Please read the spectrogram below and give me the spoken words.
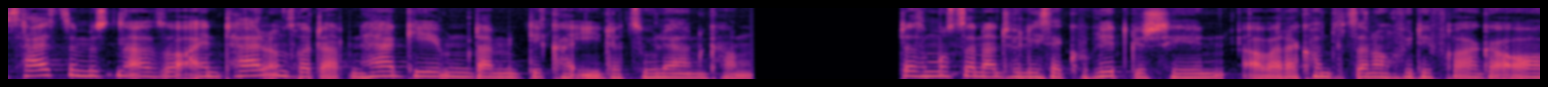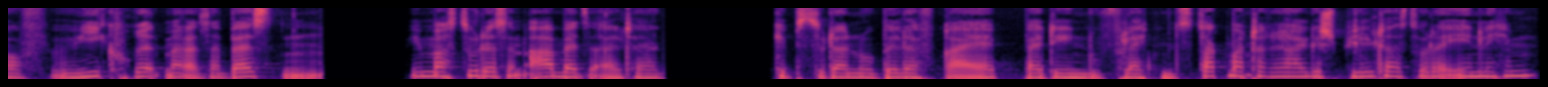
Das heißt, wir müssen also einen Teil unserer Daten hergeben, damit die KI dazu lernen kann. Das muss dann natürlich sehr kuriert geschehen, aber da kommt jetzt dann auch wieder die Frage auf, wie kuriert man das am besten? Wie machst du das im Arbeitsalltag? Gibst du da nur Bilder frei, bei denen du vielleicht mit Stockmaterial gespielt hast oder ähnlichem?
